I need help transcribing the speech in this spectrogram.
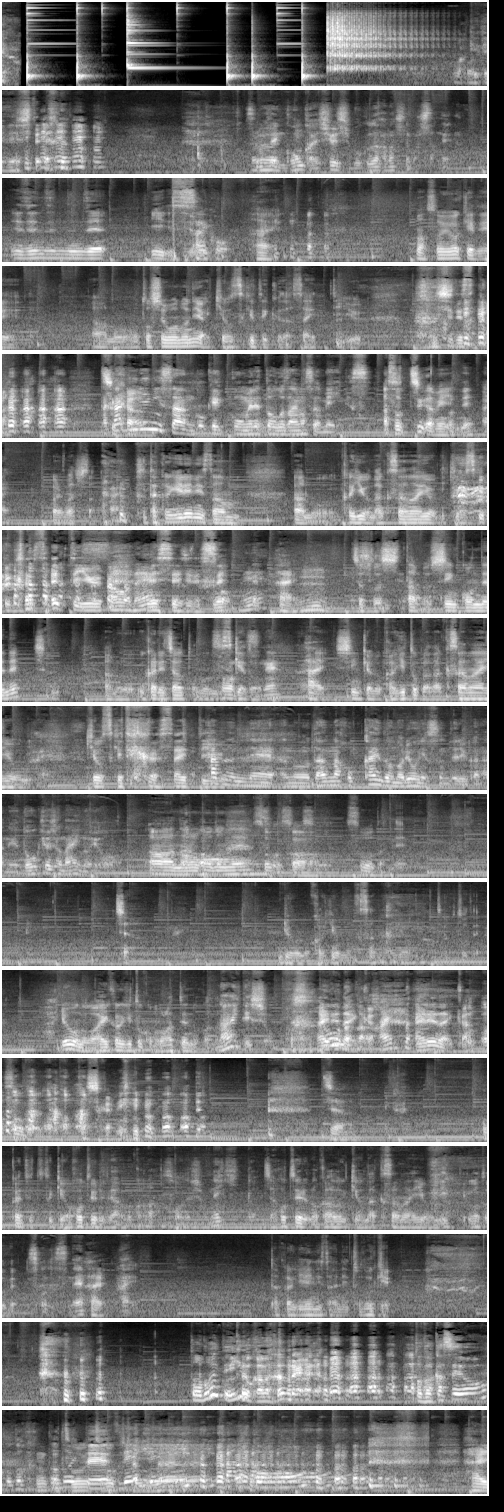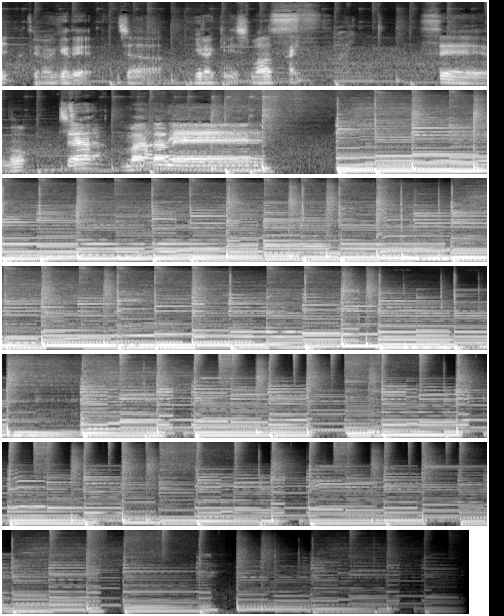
でして すみません、今回終始僕が話してましたね。え全然全然いいですよ最高はい まあそういうわけであの落とし物には気をつけてくださいっていう 話ですか高木レニさんご結婚おめでとうございますがメインです。あそっちがメインねはい。わかりましたはい。高木レニさんあの鍵をなくさないように気をつけてくださいっていう そうメッねセージですね。ね。はい。うん。ちょっとし多分新婚でねしあの浮かれちゃうと思うんですけどね。はい、新居の鍵とかなくさないようにはい。気をつけてくださいっていう。多分ね、あの旦那北海道の寮に住んでるからね、同居じゃないのよ。ああなるほどね。そっか。そうそうそう。そうだね。じゃあ寮の鍵をなくさないようにということで寮の合鍵とかもらってんのかな？ないでしょ。入れないか入れない。か そうだよね確かにじゃあ北海道行った時はホテルで会うのかな？そうでしょうね、きっと。じゃあホテルのカードキーをなくさないようにっていうことでそうですね。はいはい。高木絵里さんに届け 届いていいのかな、これ？届かせよ届届いて。はいというわけでじゃあお開きにします、はい。せーの。じゃあまたねー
